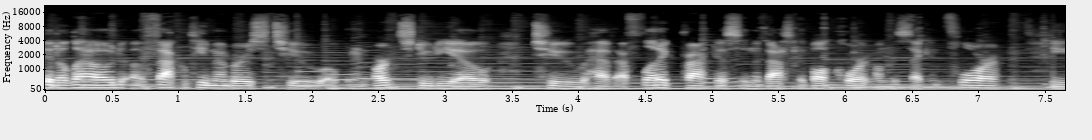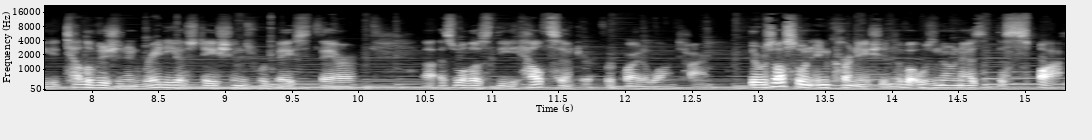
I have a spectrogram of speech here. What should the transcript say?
It allowed uh, faculty members to open an art studio, to have athletic practice in the basketball court on the second floor. The television and radio stations were based there, uh, as well as the health center for quite a long time. There was also an incarnation of what was known as the Spot,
